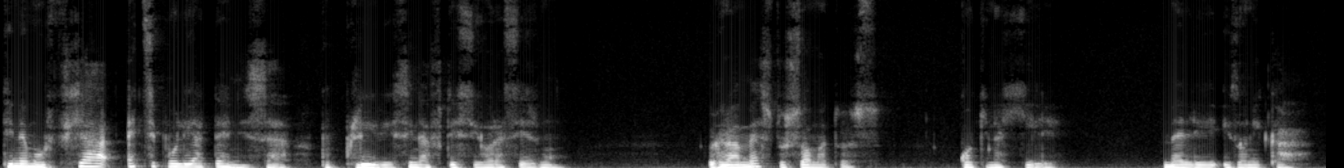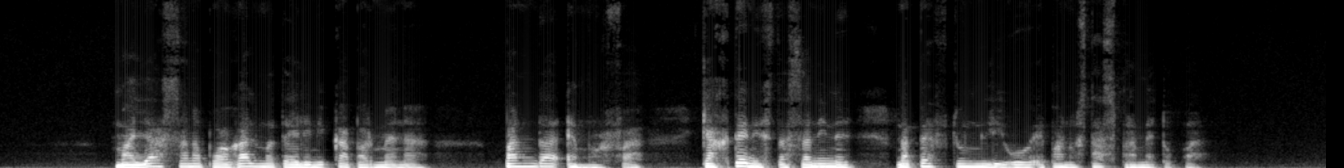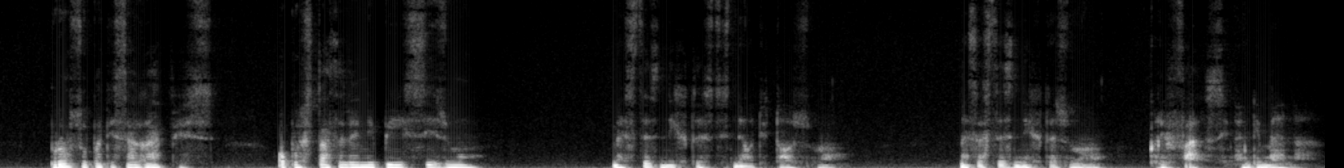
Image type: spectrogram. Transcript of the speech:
την εμορφιά έτσι πολύ ατένισα που πλήρης είναι αυτής η όρασής μου. Γραμμές του σώματος, κόκκινα χείλη, μέλη ειδονικά, μαλλιά σαν από αγάλματα ελληνικά παρμένα, πάντα έμορφα και αχτένιστα σαν είναι να πέφτουν λίγο επάνω στα άσπρα μέτωπα. Πρόσωπα της αγάπης, όπως τα ήθελε η ποίησής μου, μες στις νύχτες της νεότητός μου, μέσα στις νύχτες μου κρυφά συναντημένα.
